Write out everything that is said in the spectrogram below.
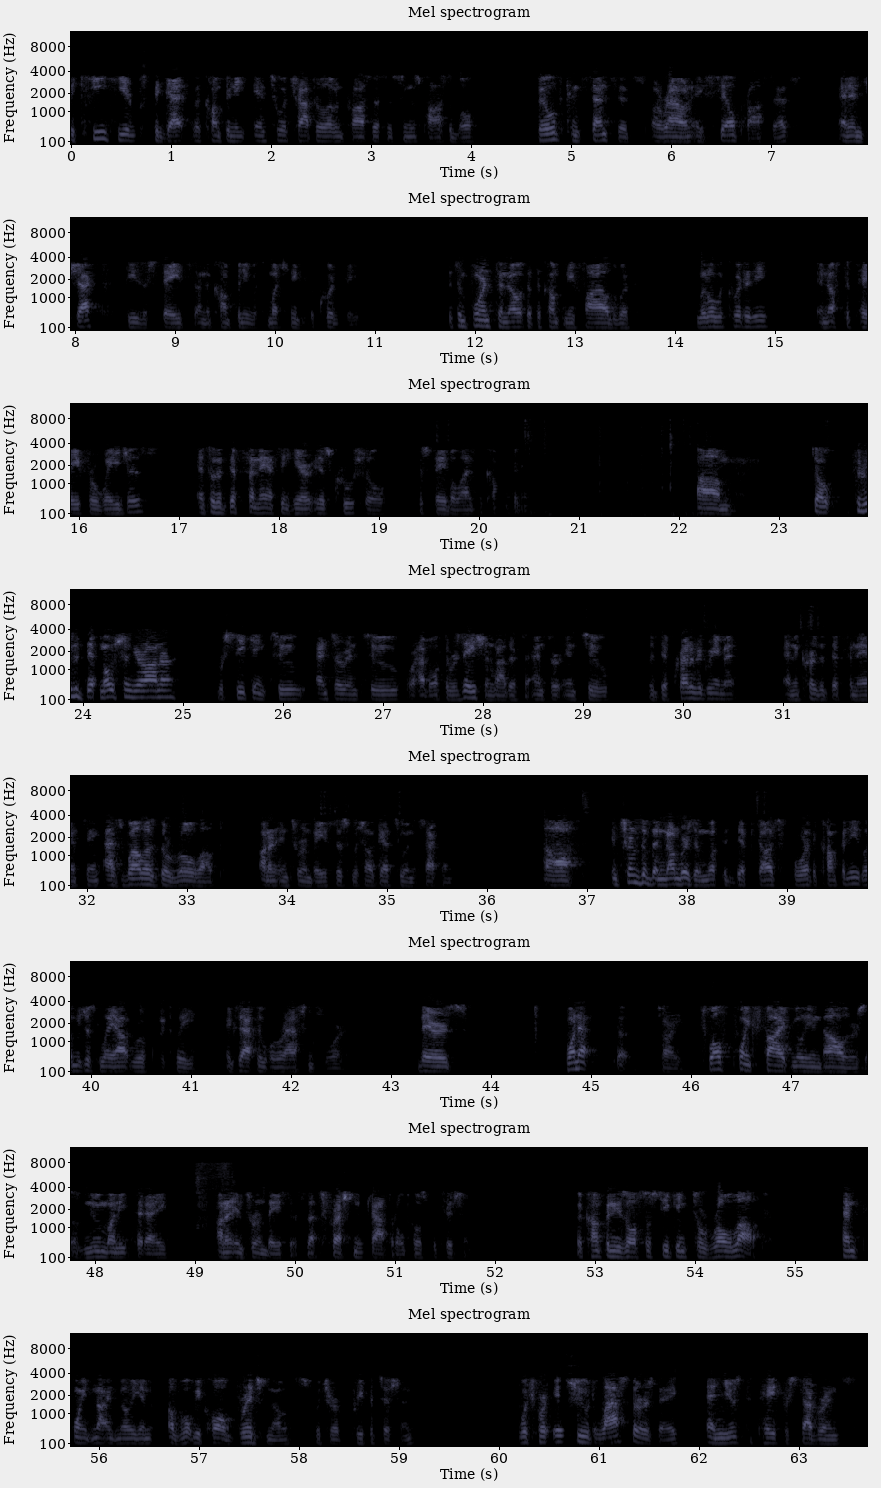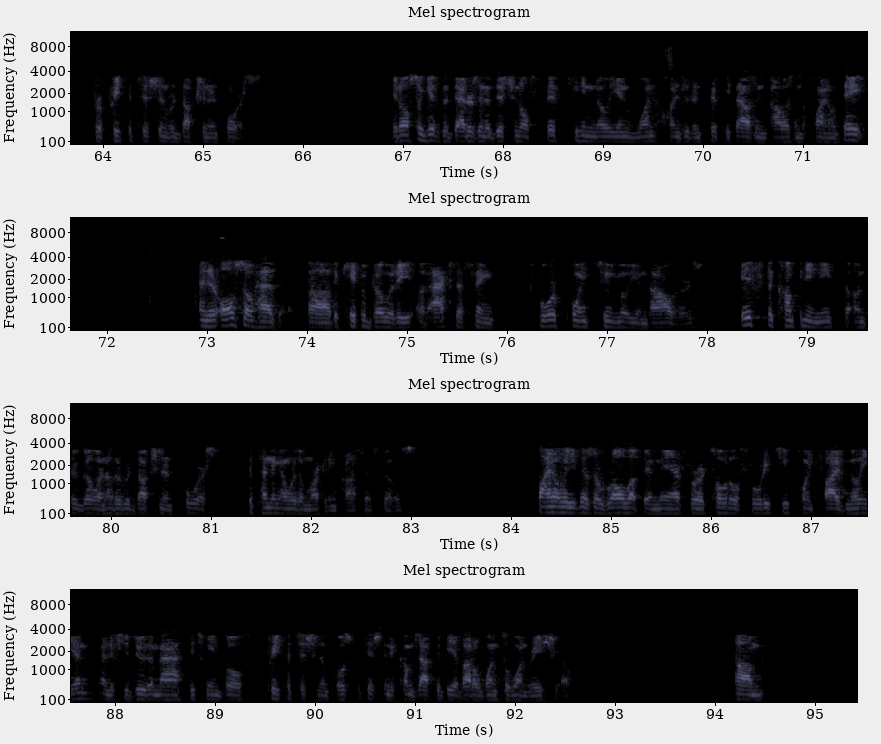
the key here was to get the company into a Chapter 11 process as soon as possible, build consensus around a sale process, and inject these estates and the company with much-needed liquidity. It's important to note that the company filed with little liquidity, enough to pay for wages. And so the DIP financing here is crucial to stabilize the company. Um, so through the DIP motion, Your Honor, we're seeking to enter into or have authorization, rather, to enter into the DIP credit agreement and incur the DIP financing, as well as the roll-up on an interim basis, which I'll get to in a second. Uh, in terms of the numbers and what the DIP does for the company, let me just lay out real quickly exactly what we're asking for. There's $12.5 uh, million of new money today on an interim basis. That's fresh new capital post-petition. The company is also seeking to roll up 10.9 million of what we call bridge notes, which are pre-petition, which were issued last Thursday and used to pay for severance for pre-petition reduction in force. It also gives the debtors an additional $15,150,000 on the final date. And it also has uh, the capability of accessing $4.2 million if the company needs to undergo another reduction in force, depending on where the marketing process goes. Finally, there's a roll-up in there for a total of 42.5 million. And if you do the math between both pre-petition and post-petition, it comes out to be about a one-to-one ratio. Um,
